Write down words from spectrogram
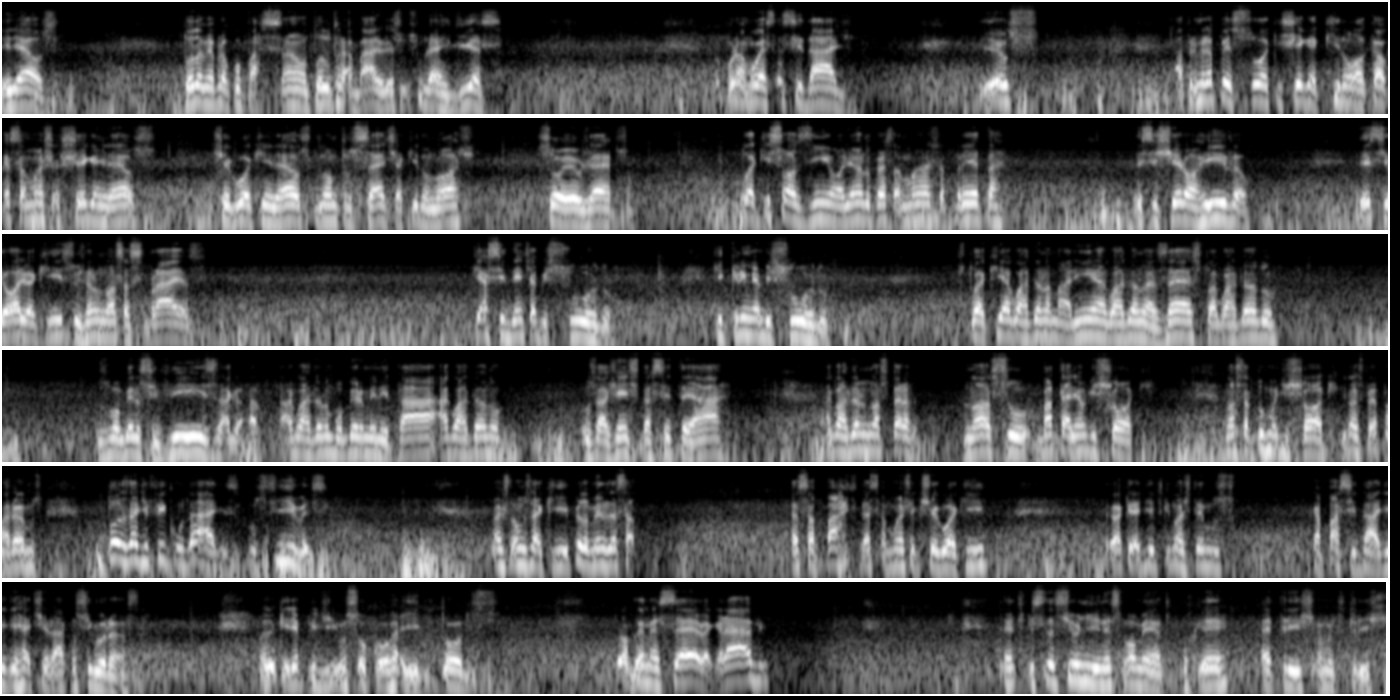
Ilhéus, toda a minha preocupação, todo o trabalho desses últimos dez dias foi por amor a essa cidade. E eu, a primeira pessoa que chega aqui no local que essa mancha chega em Ilhéus, chegou aqui em Ilhéus, quilômetro 7 aqui no norte, sou eu, Gerson. Estou aqui sozinho, olhando para essa mancha preta, esse cheiro horrível, esse óleo aqui sujando nossas praias. Que acidente absurdo, que crime absurdo. Estou aqui aguardando a Marinha, aguardando o Exército, aguardando os bombeiros civis, aguardando o bombeiro militar, aguardando os agentes da CTA, aguardando nosso, nosso batalhão de choque, nossa turma de choque, que nós preparamos com todas as dificuldades possíveis. Nós estamos aqui, pelo menos essa, essa parte dessa mancha que chegou aqui, eu acredito que nós temos capacidade de retirar com segurança. Mas eu queria pedir um socorro aí de todos. O problema é sério, é grave. A gente precisa se unir nesse momento, porque é triste, é muito triste.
